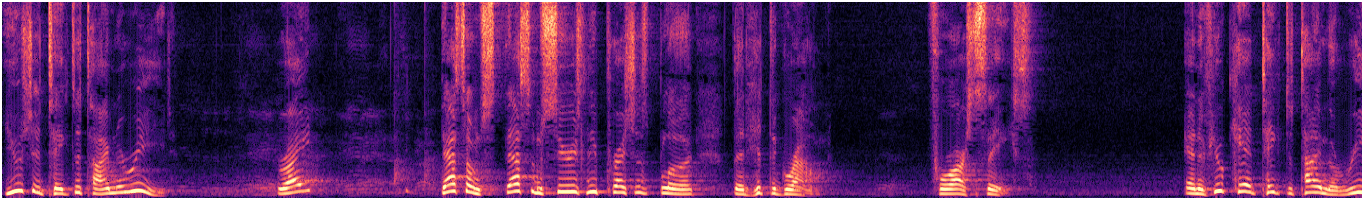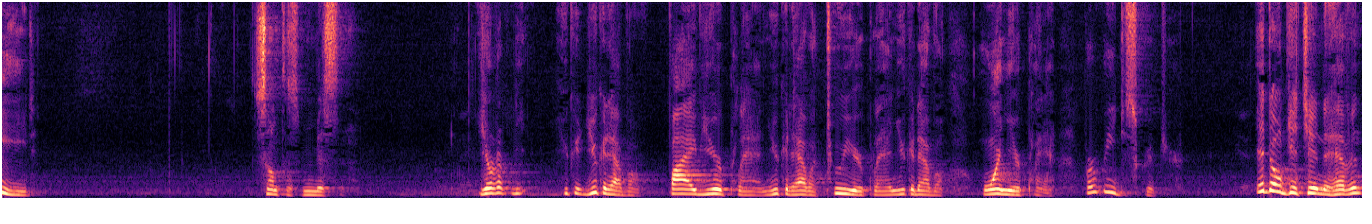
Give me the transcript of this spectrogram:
You should take the time to read. Right? That's some, that's some seriously precious blood that hit the ground for our sakes. And if you can't take the time to read, something's missing. You're, you, could, you could have a five year plan, you could have a two year plan, you could have a one year plan. But read the scripture. It don't get you into heaven,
